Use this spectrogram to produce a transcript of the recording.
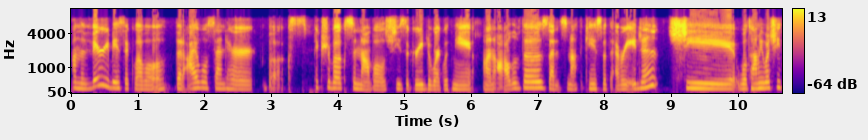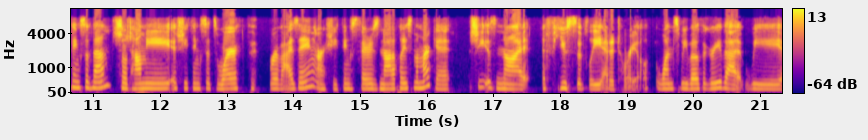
On the very basic level that I will send her books, picture books and novels. She's agreed to work with me on all of those. That it's not the case with every agent. She will tell me what she thinks of them. She'll tell me if she thinks it's worth revising or she thinks there's not a place in the market. She is not effusively editorial. Once we both agree that we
